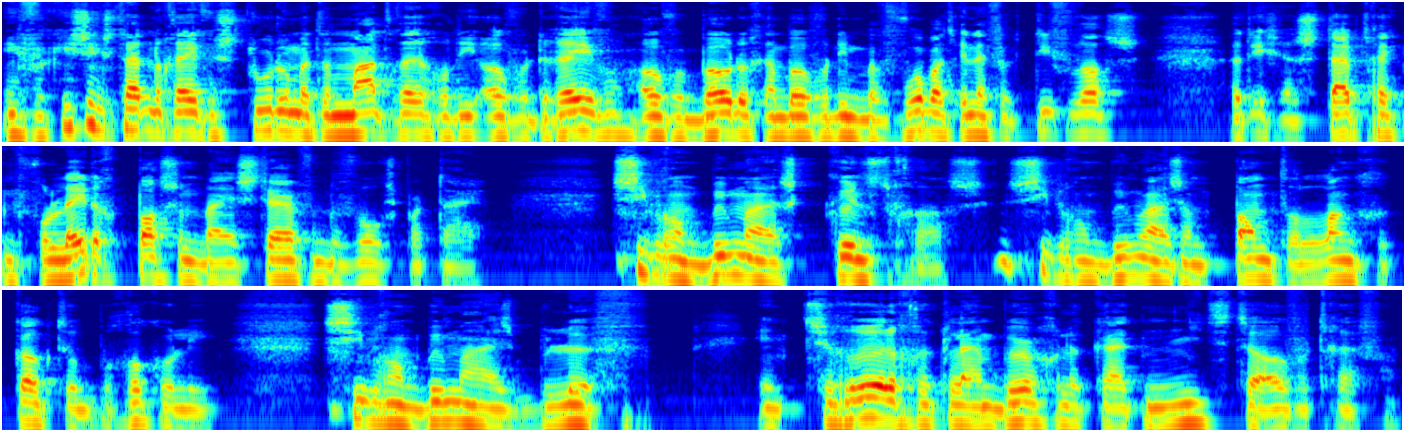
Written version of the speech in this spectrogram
In verkiezingstijd nog even stoer doen met een maatregel die overdreven, overbodig en bovendien bijvoorbeeld ineffectief was. Het is een stuiptrekking volledig passend bij een stervende volkspartij. Sibran Buma is kunstgras. Sibran Buma is een pan te lang gekookte broccoli. Sibran Buma is bluff. In treurige kleinburgerlijkheid niet te overtreffen.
